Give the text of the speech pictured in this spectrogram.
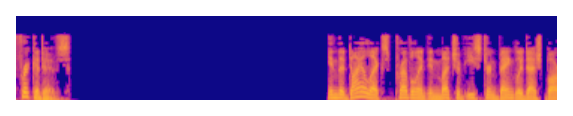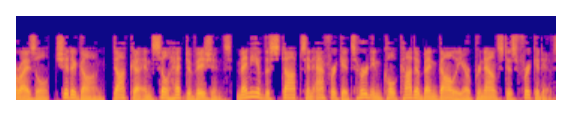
Fricatives In the dialects prevalent in much of eastern Bangladesh Barisal, Chittagong, Dhaka and Sylhet divisions, many of the stops and affricates heard in Kolkata Bengali are pronounced as fricatives.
